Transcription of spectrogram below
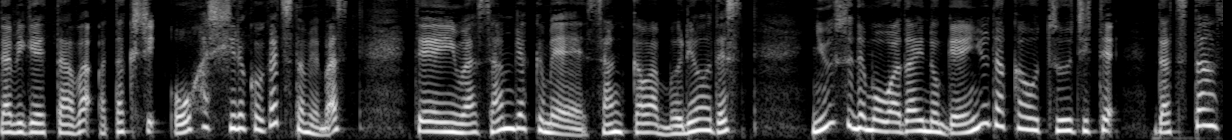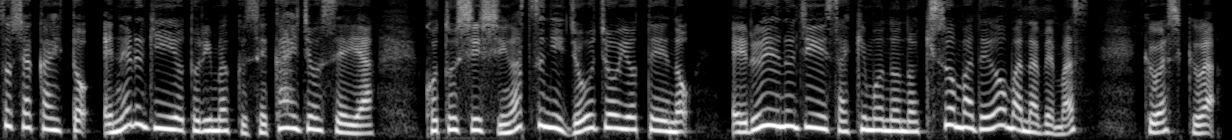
ナビゲーターは私、大橋弘子が務めます。定員は300名、参加は無料です。ニュースでも話題の原油高を通じて、脱炭素社会とエネルギーを取り巻く世界情勢や、今年4月に上場予定の LNG 先物の基礎までを学べます。詳しくは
